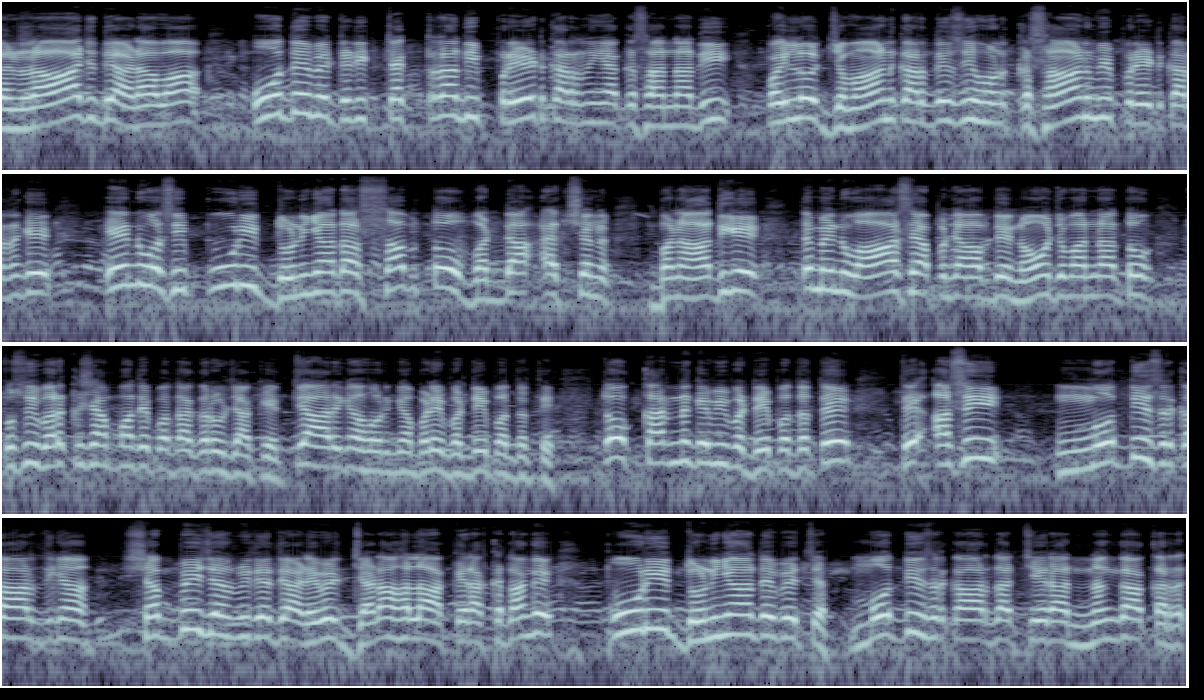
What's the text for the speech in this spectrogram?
ਗਣਰਾਜ ਦਿਹਾੜਾ ਵਾ ਉਹਦੇ ਵਿੱਚ ਜਿਹੜੀ ਟਰੈਕਟਰਾਂ ਦੀ ਪਰੇਡ ਕਰਨੀ ਆ ਕਿਸਾਨਾਂ ਦੀ, ਪਹਿਲੋਂ ਜਵਾਨ ਕਰਦੇ ਸੀ, ਹੁਣ ਕਿਸਾਨ ਵੀ ਪਰੇਡ ਕਰਨਗੇ। ਇਹਨੂੰ ਅਸੀਂ ਪੂਰੀ ਦੁਨੀਆ ਦਾ ਸਭ ਤੋਂ ਵੱਡਾ ਐਕਸ਼ਨ ਬਣਾ ਦਈਏ। ਤੇ ਮੈਨੂੰ ਆਸ ਆ ਪੰਜਾਬ ਦੇ ਨੌਜਵਾਨਾਂ ਤੋਂ, ਤੁਸੀਂ ਵਰਕਸ਼ਾਪਾਂ ਤੇ ਪਤਾ ਕਰੋ ਜਾ ਕੇ ਤਿਆਰੀਆਂ ਹੋ ਰਹੀਆਂ ਬੜੇ ਵੱਡੇ ਪੱਧਰ ਤੇ। ਤੇ ਉਹ ਕਰਨਗੇ ਵੀ ਵੱਡੇ ਪੱਧਰ ਤੇ ਤੇ ਅਸੀਂ ਮੋਦੀ ਸਰਕਾਰ ਦੀਆਂ 26 ਜਨਵਰੀ ਦੇ ਦਿਹਾੜੇ ਵਿੱਚ ਜੜਾਂ ਹਿਲਾ ਕੇ ਰੱਖ ਦਾਂਗੇ। ਪੂਰੀ ਦੁਨੀਆ ਦੇ ਵਿੱਚ ਮੋਦੀ ਸਰਕਾਰ ਦਾ ਚਿਹਰਾ ਨੰਗਾ ਕਰ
